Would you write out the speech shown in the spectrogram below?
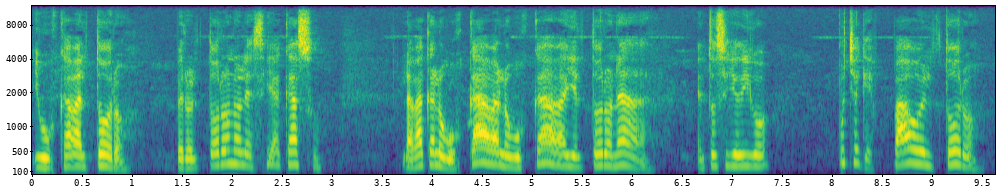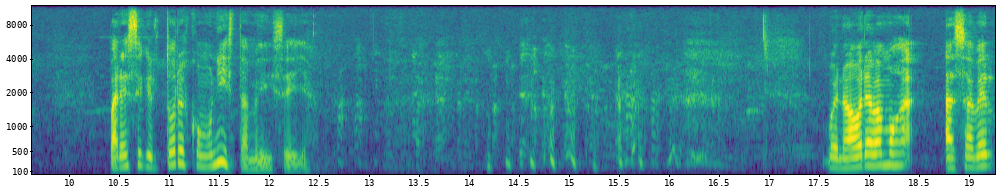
y buscaba al toro, pero el toro no le hacía caso. La vaca lo buscaba, lo buscaba y el toro nada. Entonces yo digo, pucha que es pavo el toro. Parece que el toro es comunista, me dice ella. Bueno, ahora vamos a, saber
